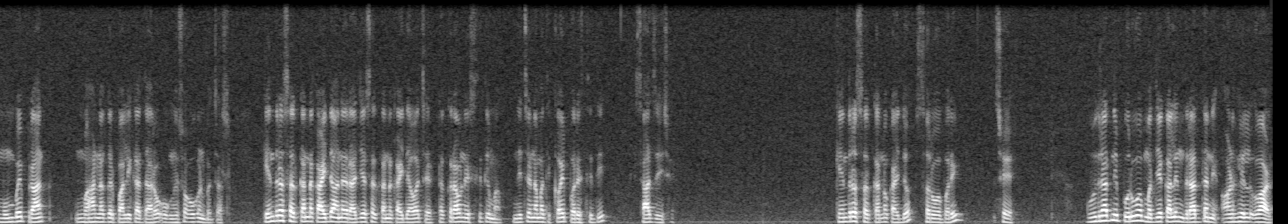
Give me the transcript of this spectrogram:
મુંબઈ પ્રાંત મહાનગરપાલિકા ધારો ઓગણીસો ઓગણપચાસ. કેન્દ્ર સરકારના કાયદા અને રાજ્ય સરકારના કાયદા વચ્ચે ટકરાવની સ્થિતિમાં નીચેનામાંથી કઈ પરિસ્થિતિ સાચી છે? કેન્દ્ર સરકારનો કાયદો સર્વોપરી છે. ગુજરાતની પૂર્વ મધ્યકાલીન રાજધાની અણહિલવાડ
